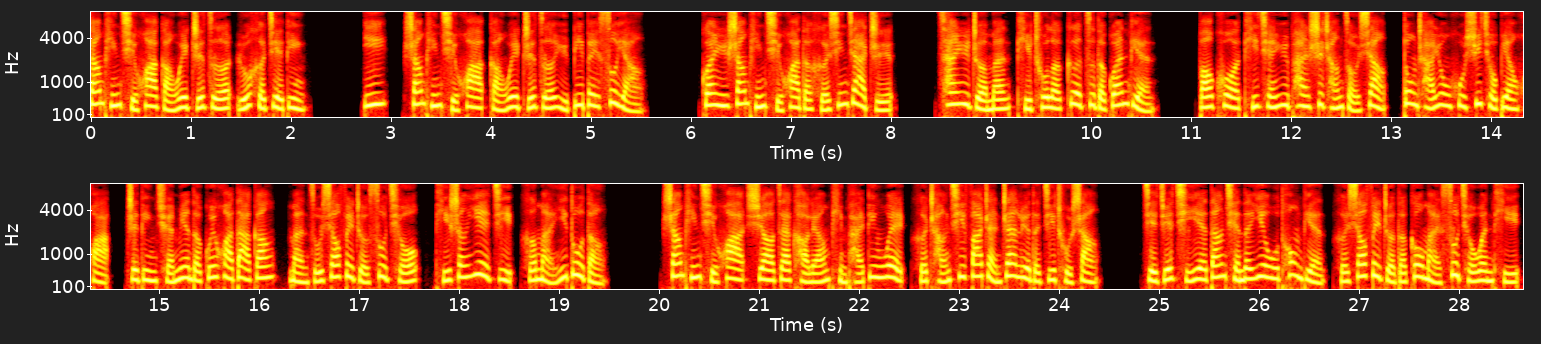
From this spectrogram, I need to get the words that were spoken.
商品企划岗位职责如何界定？一、商品企划岗位职责与必备素养。关于商品企划的核心价值，参与者们提出了各自的观点，包括提前预判市场走向、洞察用户需求变化、制定全面的规划大纲、满足消费者诉求、提升业绩和满意度等。商品企划需要在考量品牌定位和长期发展战略的基础上，解决企业当前的业务痛点和消费者的购买诉求问题。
